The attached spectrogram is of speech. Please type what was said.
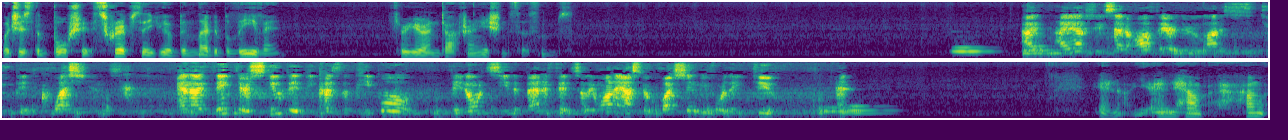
which is the bullshit scripts that you have been led to believe in through your indoctrination systems. I, I actually said off air there are a lot of stupid questions And I think they're stupid because the people they don't see the benefit, so they want to ask a question before they do. And and how how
